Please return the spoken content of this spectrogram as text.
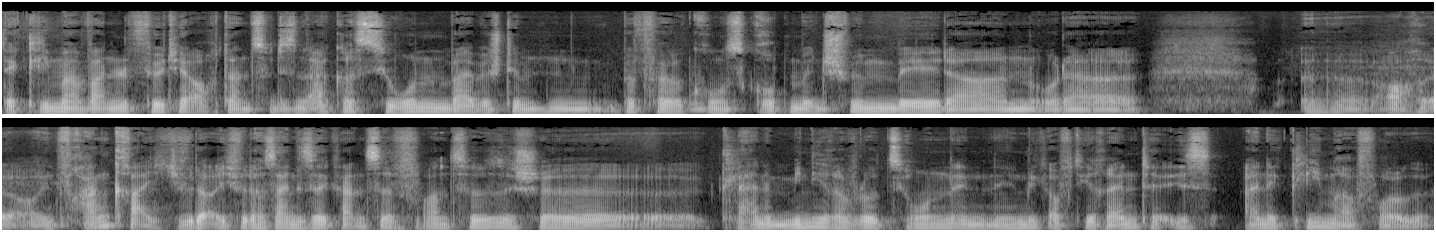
der Klimawandel führt ja auch dann zu diesen Aggressionen bei bestimmten Bevölkerungsgruppen in Schwimmbädern oder äh, auch äh, in Frankreich. Ich würde, ich würde auch sagen, diese ganze französische äh, kleine Mini-Revolution im Hinblick auf die Rente ist eine Klimafolge.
